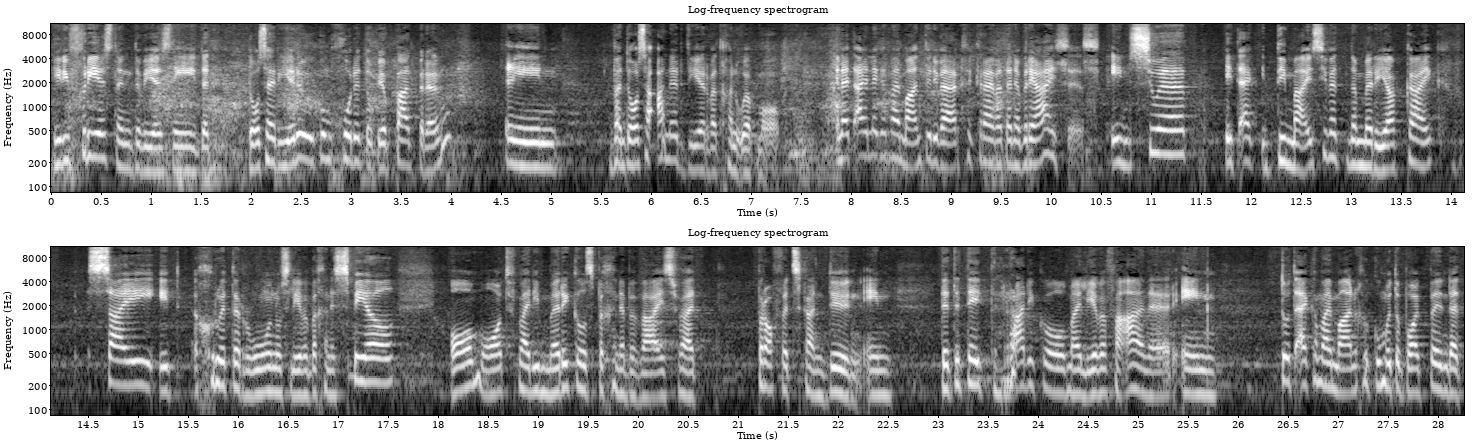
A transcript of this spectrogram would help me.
hierdie vreesding te wees nie. Dit daar's 'n rede hoekom God dit op jou pad bring. En want daar's 'n ander deur wat gaan oopmaak. En uiteindelik het my man toe die werk gekry wat hy nou by die huis is. En so het ek die meisie wat na Maria kyk, sy het 'n groter rol in ons lewe begine speel. Haar maat vir my die miracles begine bewys wat prophets kan doen en dit het net radikaal my lewe verander en tot ek en my man gekom het op daai punt dat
